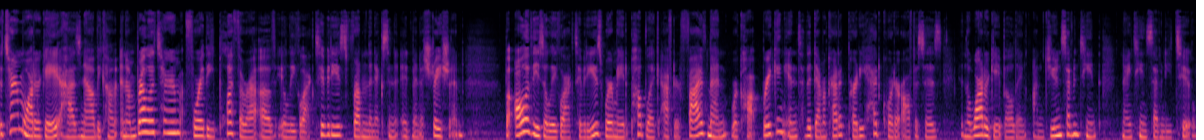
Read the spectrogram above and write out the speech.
The term Watergate has now become an umbrella term for the plethora of illegal activities from the Nixon administration. But all of these illegal activities were made public after five men were caught breaking into the Democratic Party headquarters offices in the Watergate building on June 17, 1972.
